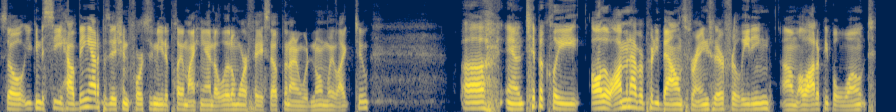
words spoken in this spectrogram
So you can just see how being out of position forces me to play my hand a little more face up than I would normally like to. Uh, and typically, although I'm gonna have a pretty balanced range there for leading, um, a lot of people won't,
